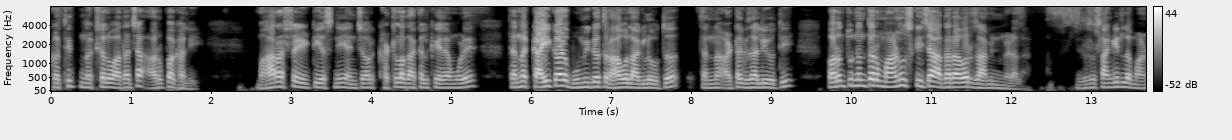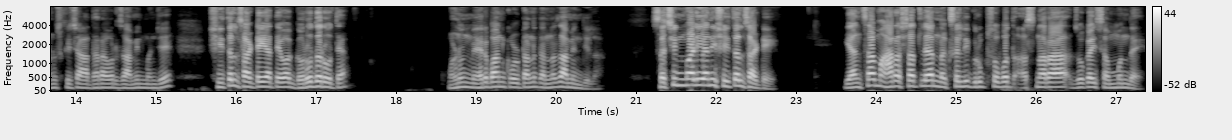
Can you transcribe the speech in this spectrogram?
कथित नक्षलवादाच्या आरोपाखाली महाराष्ट्र ए टी एसने यांच्यावर खटला दाखल केल्यामुळे त्यांना काही काळ भूमिगत राहावं लागलं होतं त्यांना अटक झाली होती परंतु नंतर माणुसकीच्या आधारावर जामीन मिळाला. जसं सांगितलं माणुसकीच्या आधारावर जामीन म्हणजे शीतल साठे या तेव्हा गरोदर होत्या म्हणून मेहरबान कोर्टानं त्यांना जामीन दिला. सचिन माळी आणि शीतल साठे यांचा महाराष्ट्रातल्या नक्सली ग्रुपसोबत असणारा जो काही संबंध आहे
